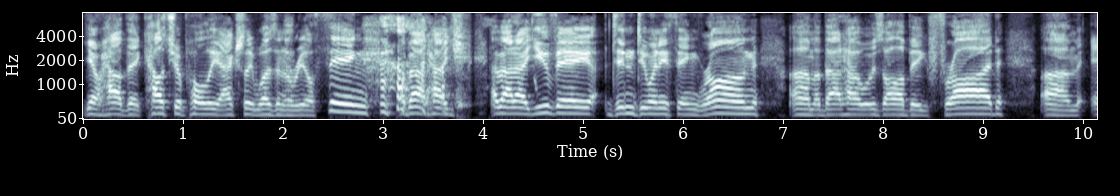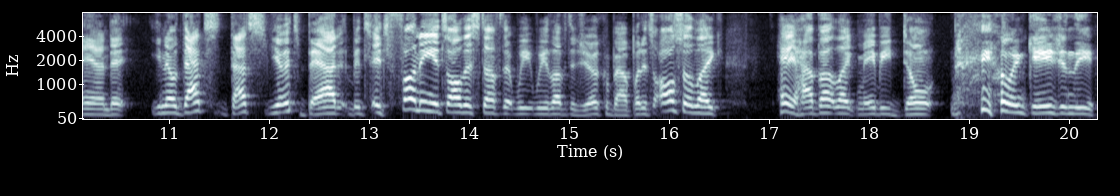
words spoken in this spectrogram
you know how the calciopoli actually wasn't a real thing about how about how Juve didn't do anything wrong um, about how it was all a big fraud um, and it, you know that's that's you know it's bad. It's it's funny. It's all this stuff that we we love to joke about but it's also like hey how about like maybe don't you know engage in the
